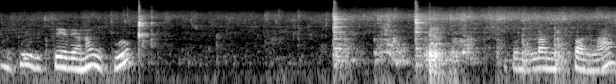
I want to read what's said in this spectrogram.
அடுத்து இதுக்கு தேவையான உப்பு. இப்போ நல்லா மிக்ஸ் பண்ணலாம்.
